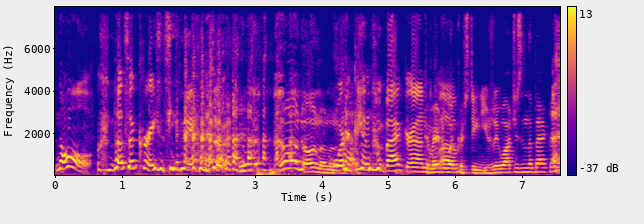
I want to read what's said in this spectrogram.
No, that's a crazy thing to no no no no work in the background. compared to what of- christine usually watches in the background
